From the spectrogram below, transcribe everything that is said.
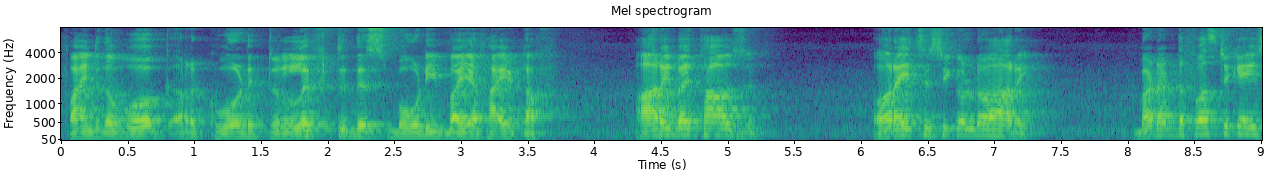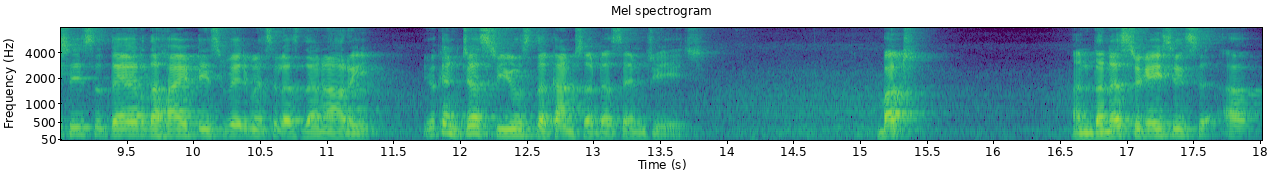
Find the work required to lift this body by a height of RE by 1000 or H is equal to RE. But at the first case is there the height is very much less than RE. You can just use the concept as MGH. But and the next case is uh,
